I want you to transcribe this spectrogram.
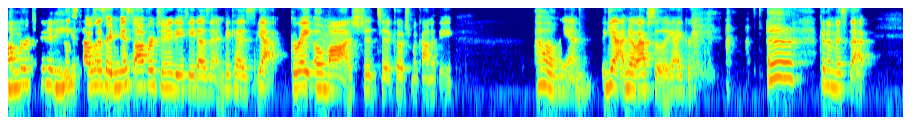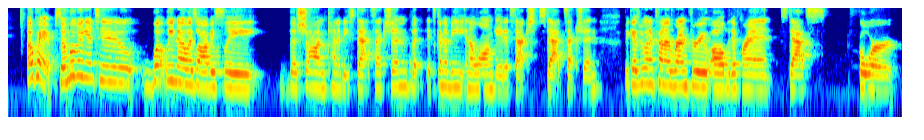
opportunity. Missed, I was to say missed opportunity if he doesn't, because yeah, great homage to, to Coach McConaughey. Oh man, yeah, no, absolutely, I agree. uh, could have missed that. Okay, so moving into what we know is obviously the Sean Kennedy stat section, but it's going to be an elongated stat, stat section because we want to kind of run through all the different stats for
